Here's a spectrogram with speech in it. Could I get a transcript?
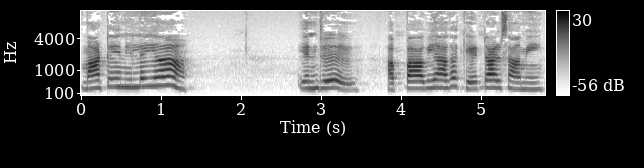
மாட்டேன் இல்லையா? என்று அப்பாவியாக கேட்டாள் சாமி.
